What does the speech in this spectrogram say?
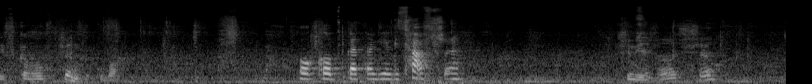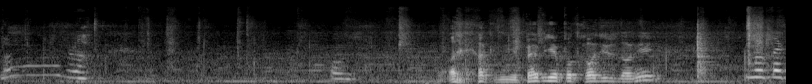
Jest kawał sprzętu. Okopka tak jak zawsze. Przymierzasz się? Dobra. Ale jak niepewnie podchodzisz do niej? No tak,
